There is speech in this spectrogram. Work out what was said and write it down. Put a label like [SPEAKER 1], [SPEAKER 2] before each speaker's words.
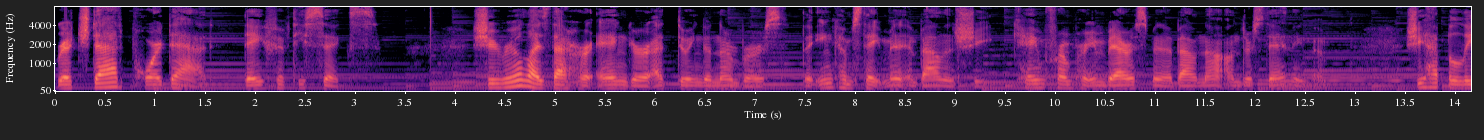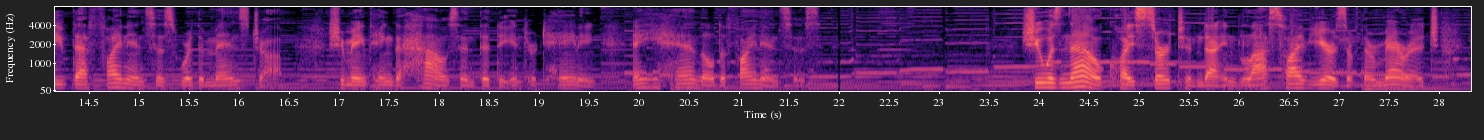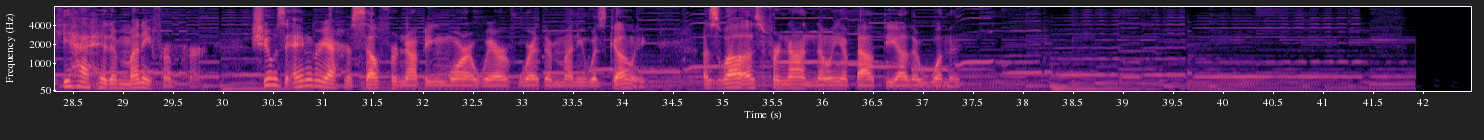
[SPEAKER 1] Rich Dad, Poor Dad, Day 56. She realized that her anger at doing the numbers, the income statement and balance sheet, came from her embarrassment about not understanding them. She had believed that finances were the man's job. She maintained the house and did the entertaining, and he handled the finances. She was now quite certain that in the last five years of their marriage, he had hidden money from her. She was angry at herself for not being more aware of where their money was going, as well as for not knowing about the other woman.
